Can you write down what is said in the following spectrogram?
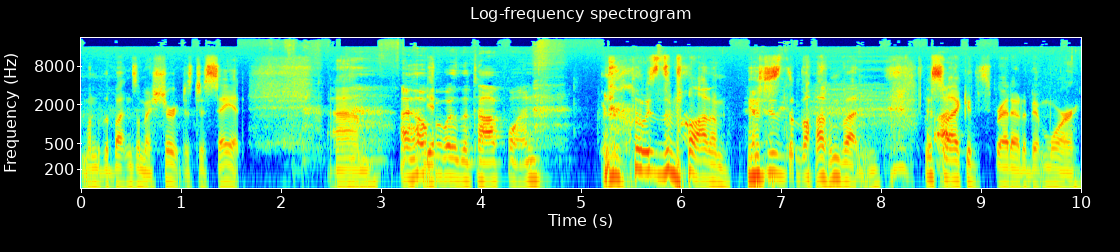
one of the buttons on my shirt just to say it. Um, I hope Yeah. it was the top one. it was the bottom. It was just the bottom button, just so I could spread out a bit more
